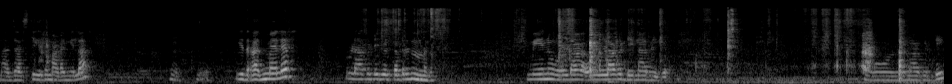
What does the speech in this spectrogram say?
ನಾ ಜಾಸ್ತಿ ಇದು ಮಾಡಂಗಿಲ್ಲ. ಇದಾದ್ಮೇಲೆ ಉಳ್ಳಾಗಡ್ಡಿ ಬೇಕಲ್ರಿ ನನಗೆ. ಮೇನು ಉಳ್ಳಾ ಉಳ್ಳಾಗಡ್ಡಿನ ರೀ ಈಗ. ಉಳ್ಳಾಗಡ್ಡಿ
